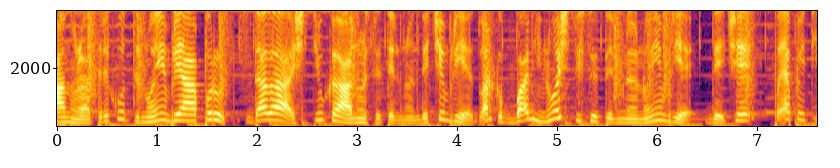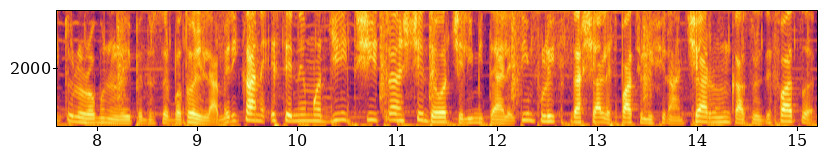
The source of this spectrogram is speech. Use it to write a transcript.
Anul a trecut, noiembrie a apărut. Da, da, știu că anul se termină în decembrie, doar că banii noștri se termină în noiembrie. De ce? Păi apetitul românului pentru sărbătorile americane este nemărginit și transcende orice limite ale timpului, dar și ale spațiului financiar în cazul de față.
